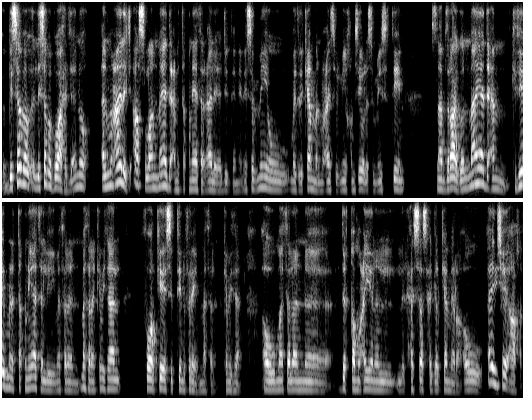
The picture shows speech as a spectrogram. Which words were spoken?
بسبب لسبب واحد لأنه المعالج أصلا ما يدعم التقنيات العالية جدا. يعني 700 ومدري كم المعالج 750 ولا 760 سناب دراجون ما يدعم كثير من التقنيات اللي مثلا مثلا كمثال 4K 60 frame مثلا كمثال. أو مثلا آه، دقة معينة للحساس حق الكاميرا أو أي شيء آخر.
